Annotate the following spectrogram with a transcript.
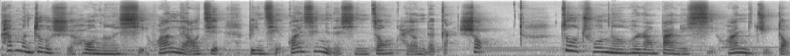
他们这个时候呢喜欢了解并且关心你的行踪，还有你的感受，做出呢会让伴侣喜欢的举动，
